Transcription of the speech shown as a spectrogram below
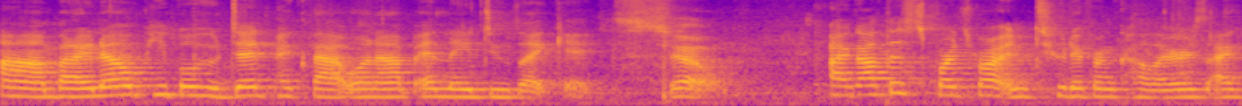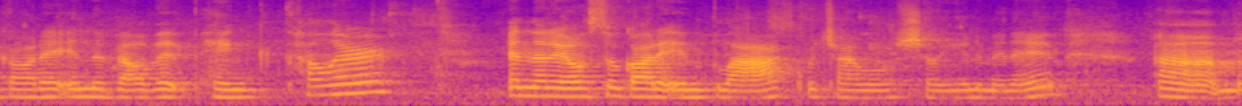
Um, but I know people who did pick that one up and they do like it. So I got this sports bra in two different colors. I got it in the velvet pink color and then I also got it in black, which I will show you in a minute. Um,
